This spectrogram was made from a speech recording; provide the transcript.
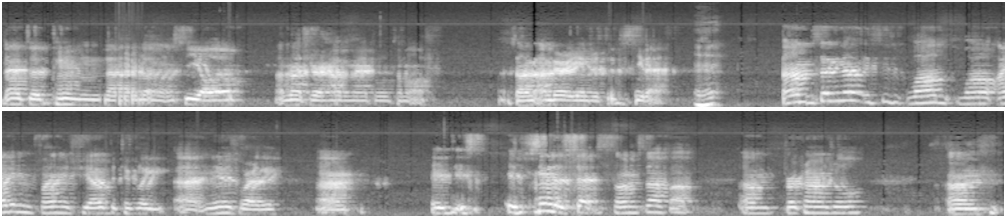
that's a tangent that I really want to see, although I'm not sure how the match will come off. So I'm, I'm very interested to see that. hmm Um, so you know, it's just while while I didn't find the show particularly uh, newsworthy, um, it it's, it seemed to set some stuff up um, for Crown Jewel. Um,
